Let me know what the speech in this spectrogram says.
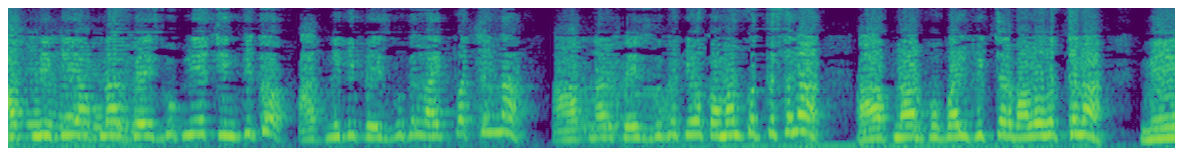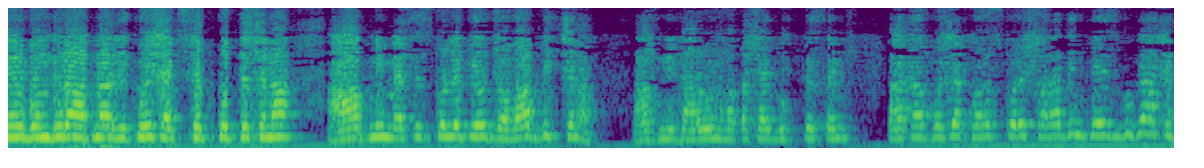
আপনি কি আপনার ফেসবুক নিয়ে চিন্তিত? আপনি কি ফেসবুকে লাইক পাচ্ছেন না? আপনার ফেসবুকে কেউ কমেন্ট করতেছে না? আপনার প্রোফাইল পিকচার ভালো হচ্ছে না? মেয়ে বন্ধুরা, আপনার রিকোয়েস্ট অ্যাকসেপ্ট করতেছে না? আপনি মেসেজ করলে কেউ জবাব দিচ্ছে না? আপনি দারুণ হতাশায় ভুগতেছেন। টাকা পয়সা খরচ করে সারাদিন ফেসবুকে আছেন,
